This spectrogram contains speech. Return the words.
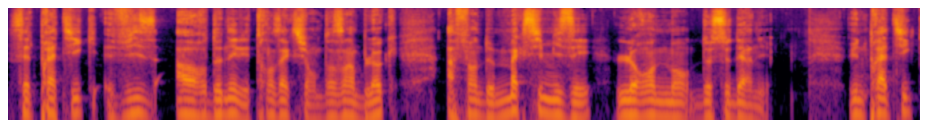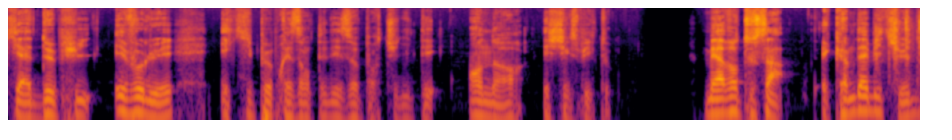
Cette pratique vise à ordonner les transactions dans un bloc afin de maximiser le rendement de ce dernier. Une pratique qui a depuis évolué et qui peut présenter des opportunités en or et je t'explique tout. Mais avant tout ça, et comme d'habitude,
